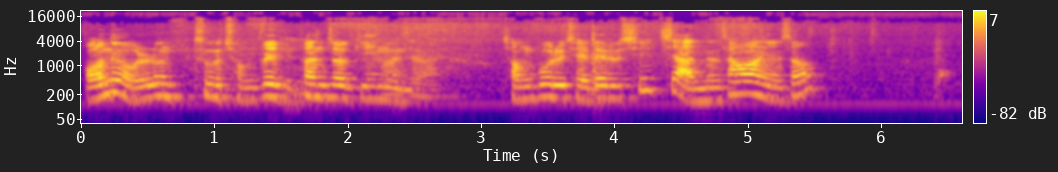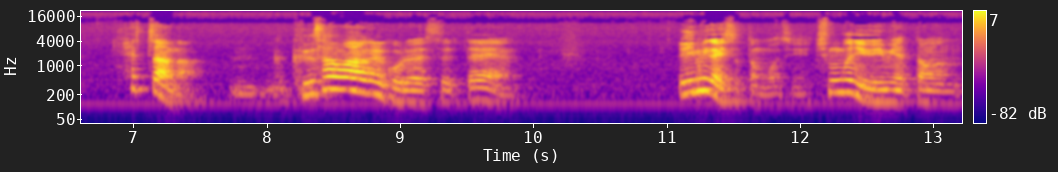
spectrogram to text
어느 언론도 정부의 비판적인 맞아 맞아. 정보를 제대로 싣지 않는 상황에서 했잖아. 음. 그- 그 상황을 고려했을 때 의미가 있었던 거지. 충분히 의미했던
